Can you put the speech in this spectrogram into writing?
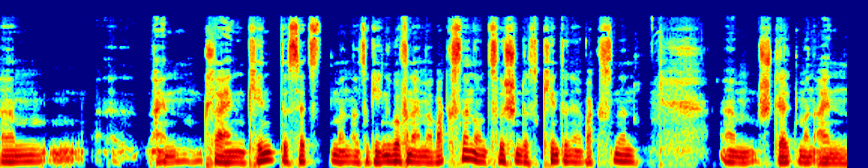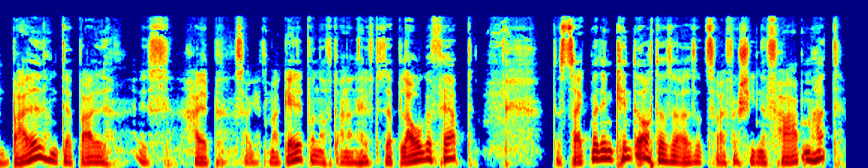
ähm, ein kleinen Kind, das setzt man also gegenüber von einem Erwachsenen und zwischen das Kind und den Erwachsenen ähm, stellt man einen Ball und der Ball ist halb, sage ich jetzt mal, gelb und auf der anderen Hälfte ist er blau gefärbt. Das zeigt man dem Kind auch, dass er also zwei verschiedene Farben hat.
